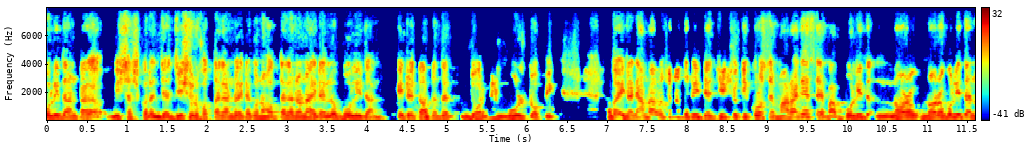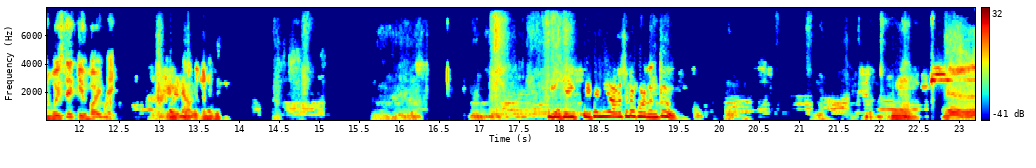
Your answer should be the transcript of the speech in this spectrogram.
বলিদানটা বিশ্বাস করেন যে যিশুর হত্যাকাণ্ড এটা কোনো হত্যাকাণ্ড না এটা হলো বলিদান। এটাই তো আপনাদের ধর্মের মূল টপিক তো এটা নিয়ে আমরা আলোচনা করি যে যিশু কি ক্রসে মারা গেছে বা বলিদান নর নরবলিদান হয়েছে কি হয় নাই? এটা নিয়ে আলোচনা করি। ঠিক আছে এটা নিয়ে আলোচনা করবেন তো? হুম। হ্যাঁ।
